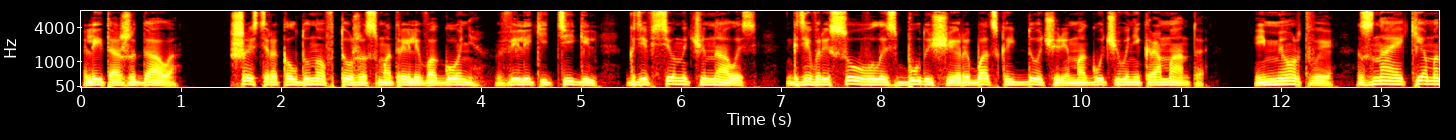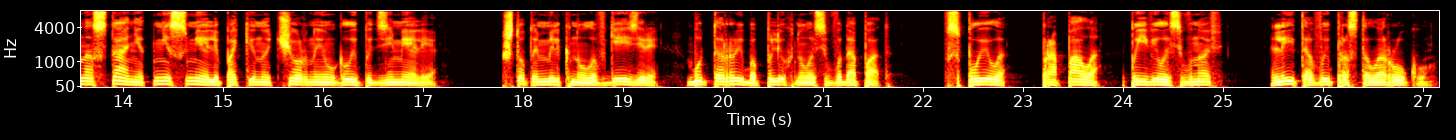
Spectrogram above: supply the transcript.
Лита ожидала. Шестеро колдунов тоже смотрели в огонь, в великий тигель, где все начиналось, где вырисовывалось будущее рыбацкой дочери могучего некроманта. И мертвые, зная, кем она станет, не смели покинуть черные углы подземелья. Что-то мелькнуло в гейзере, будто рыба плюхнулась в водопад. Всплыла, пропала, появилась вновь. Лита выпростала руку.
